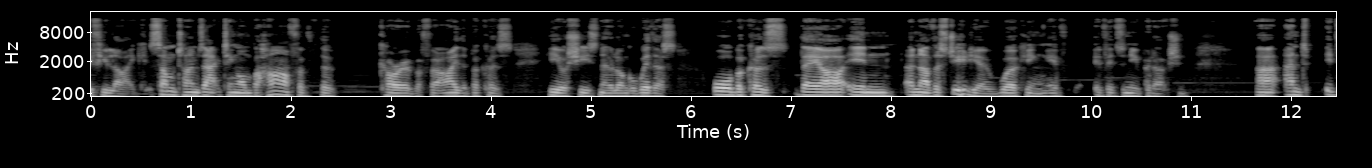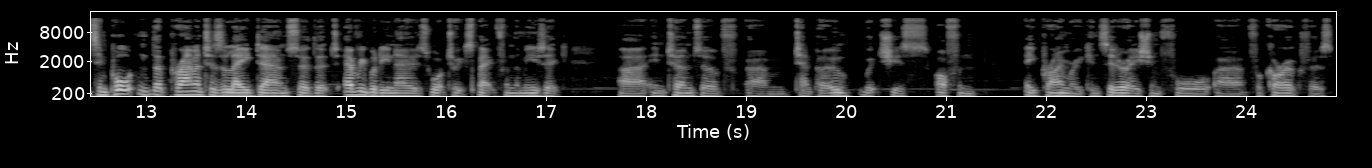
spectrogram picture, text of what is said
if you like, sometimes acting on behalf of the choreographer, either because he or she's no longer with us, or because they are in another studio working if if it's a new production. Uh, and it's important that parameters are laid down so that everybody knows what to expect from the music uh, in terms of um, tempo, which is often a primary consideration for uh, for choreographers,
